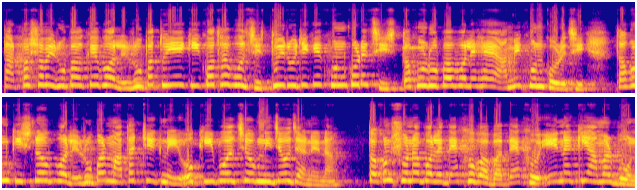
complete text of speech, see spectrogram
তারপর সবাই রূপাকে বলে, রূপা, তুই এই কি কথা বলছিস? তুই রুজিকে খুন করেছিস? তখন রূপা বলে হ্যাঁ আমি খুন করেছি। তখন কৃষ্ণ বলে, রূপার মাথা ঠিক নেই, ও কি বলছে ও নিজেও জানে না। তখন সোনা বলে, দেখো বাবা, দেখো, এ নাকি আমার বোন।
